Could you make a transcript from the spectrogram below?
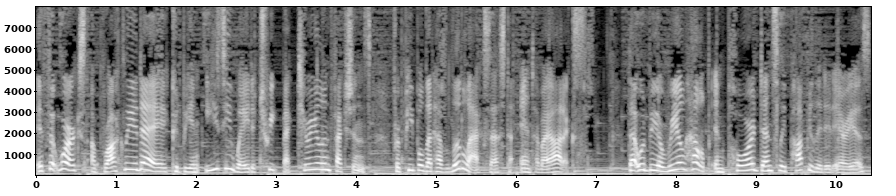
If it works, a broccoli a day could be an easy way to treat bacterial infections for people that have little access to antibiotics. That would be a real help in poor, densely populated areas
